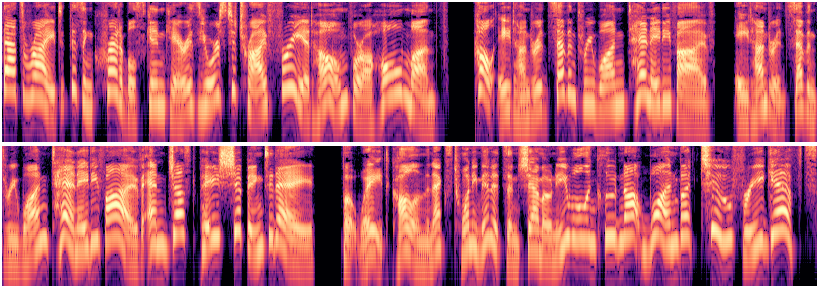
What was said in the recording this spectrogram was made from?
That's right, this incredible skincare is yours to try free at home for a whole month. Call 800 731 1085, 800 731 1085, and just pay shipping today. But wait, call in the next 20 minutes and Chamonix will include not one but two free gifts.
